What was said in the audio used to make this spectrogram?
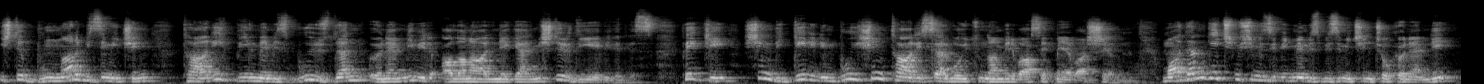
İşte bunlar bizim için tarih bilmemiz bu yüzden önemli bir alan haline gelmiştir diyebiliriz. Peki şimdi gelelim bu işin tarihsel boyutundan bir bahsetmeye başlayalım. Madem geçmişimizi bilmemiz bizim için çok önemli,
